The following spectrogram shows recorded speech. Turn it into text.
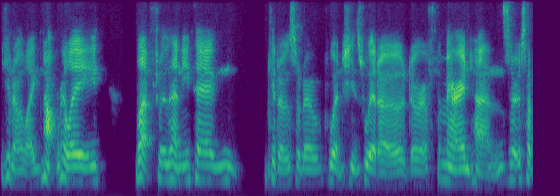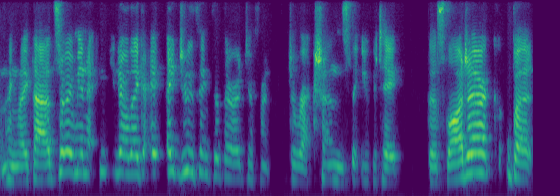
you know, like not really left with anything, you know, sort of when she's widowed or if the marriage ends or something like that. So, I mean, you know, like I, I do think that there are different directions that you could take this logic, but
